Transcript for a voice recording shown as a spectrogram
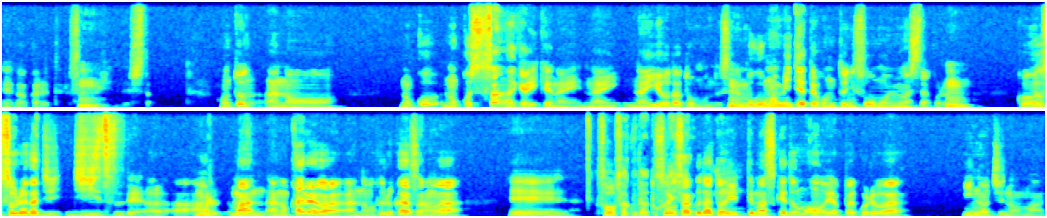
描かれている作品でした。本当あの残残さなきゃいけない内内容だと思うんですね、うん。僕も見てて本当にそう思いましたこれは。うん。こうそれがじ事実でああある、まああの彼はあの古川さんは、え創作だと創作だとは言ってますけども、やっぱりこれは命のまあ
